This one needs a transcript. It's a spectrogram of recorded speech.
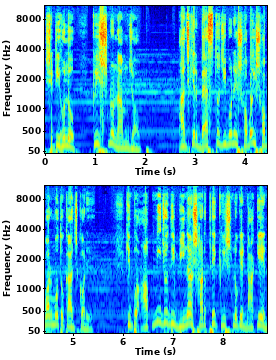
সেটি হল কৃষ্ণ নাম জপ। আজকের ব্যস্ত জীবনে সবাই সবার মতো কাজ করে। কিন্তু আপনি যদি বিনা স্বার্থে কৃষ্ণকে ডাকেন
